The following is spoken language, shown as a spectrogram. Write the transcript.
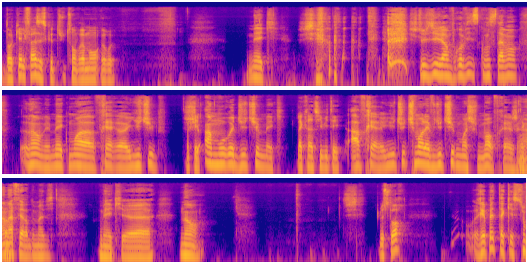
Dans quelle phase est-ce que tu te sens vraiment heureux? Mec je je te dis j'improvise constamment. Non mais mec moi frère euh, YouTube. Je suis amoureux de YouTube mec. La créativité. Ah frère, YouTube, tu m'enlèves YouTube, moi je suis mort frère, j'ai rien à faire de ma vie. Mec, euh, non. Le sport? Répète ta question.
